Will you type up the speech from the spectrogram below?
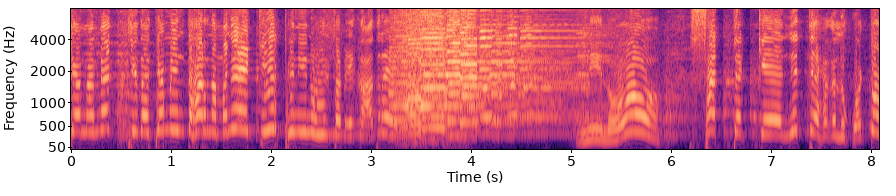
ಜನ ಮೆಚ್ಚಿದ ಜಮೀನ್ದಾರನ ಮನೆಯ ಕೀರ್ತಿ ನೀನು ಉಳಿಸಬೇಕಾದ್ರೆ ನೀನು ಸತ್ಯಕ್ಕೆ ನಿತ್ಯ ಹಗಲು ಕೊಟ್ಟು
